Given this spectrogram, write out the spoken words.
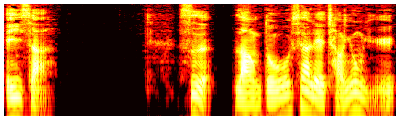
의사. 四朗读下列常用语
